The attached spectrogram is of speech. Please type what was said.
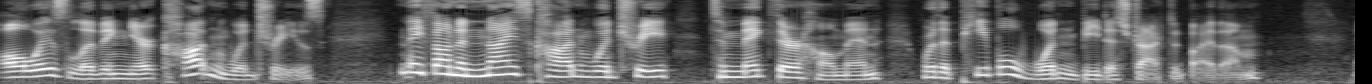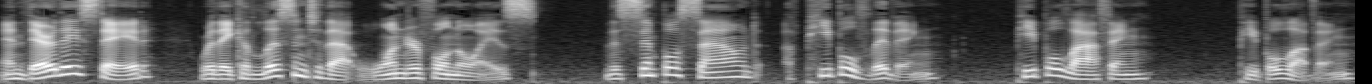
always living near cottonwood trees. And they found a nice cottonwood tree to make their home in where the people wouldn't be distracted by them. And there they stayed, where they could listen to that wonderful noise the simple sound of people living, people laughing, people loving.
